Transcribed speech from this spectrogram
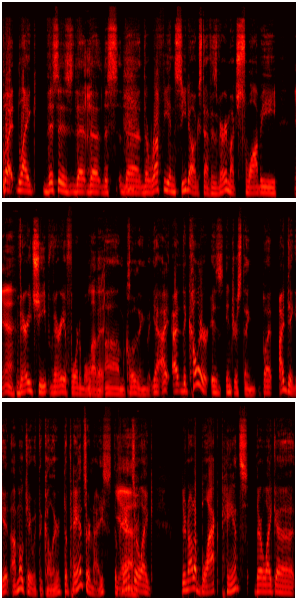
But like this is the the the the the ruffian sea dog stuff is very much swabby, Yeah, very cheap, very affordable. Love it. Um, clothing. But yeah, I, I the color is interesting, but I dig it. I'm okay with the color. The pants are nice. The pants are like they're not a black pants. They're like a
